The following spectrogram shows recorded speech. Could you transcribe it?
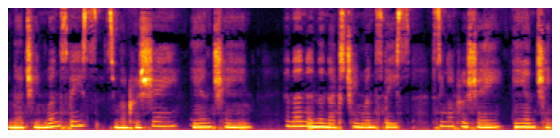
In that chain one space, single crochet and chain, and then in the next chain one space, single crochet and chain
